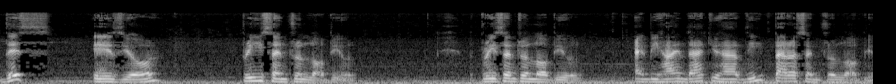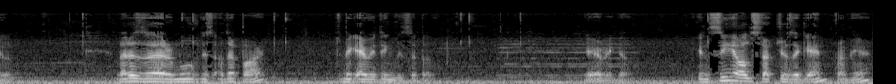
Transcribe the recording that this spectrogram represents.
This is your precentral lobule. The precentral lobule and behind that you have the paracentral lobule let us uh, remove this other part to make everything visible. Here we go. You can see all structures again from here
